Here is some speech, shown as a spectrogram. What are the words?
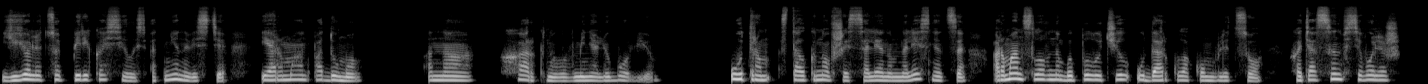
Ее лицо перекосилось от ненависти, и Арман подумал, она харкнула в меня любовью. Утром, столкнувшись с Оленом на лестнице, Арман словно бы получил удар кулаком в лицо, хотя сын всего лишь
